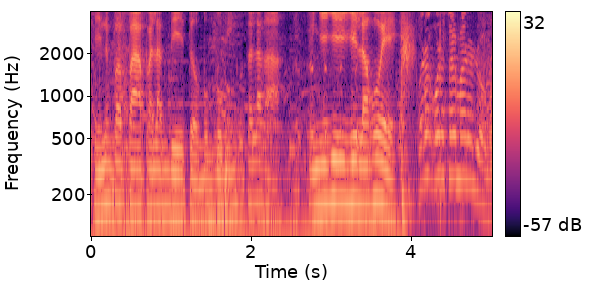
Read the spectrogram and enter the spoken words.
Sino pa papalag dito? Bugbugin ko talaga. Nangigigil ako eh. Walang wala sa'yo manalobo.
